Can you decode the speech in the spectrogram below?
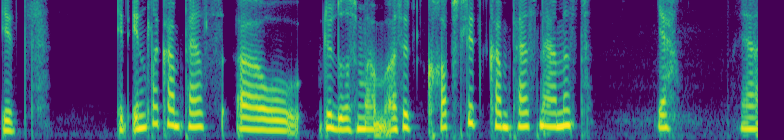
et, et indre kompas, og det lyder som om også et kropsligt kompas nærmest? Ja, ja.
